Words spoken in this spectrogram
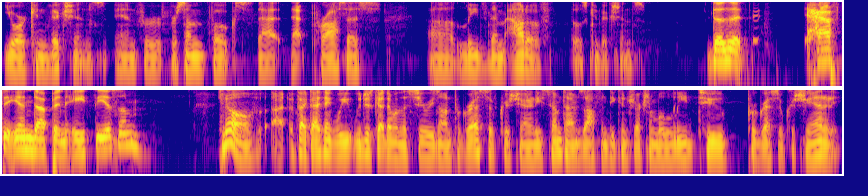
your convictions? And for, for some folks, that that process uh, leads them out of those convictions. Does it have to end up in atheism? No, in fact, I think we, we just got done with a series on progressive Christianity. Sometimes, often, deconstruction will lead to progressive Christianity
